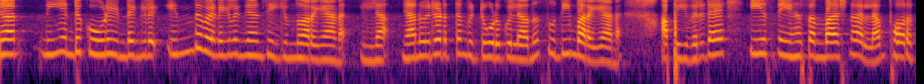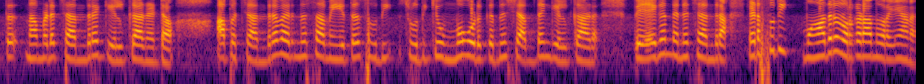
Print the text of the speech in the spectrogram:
ഞാൻ നീ എന്റെ കൂടെ ഉണ്ടെങ്കിൽ എന്ത് വേണമെങ്കിലും ഞാൻ ചെയ്യും എന്ന് പറയാണ്. ഇല്ല ഞാൻ ഒരിടത്തും വിട്ടുകൊടുക്കില്ല എന്ന് സുധിയും പറയാണ്. അപ്പോൾ ഇവരുടെ ഈ സ്നേഹ സംഭാഷണമെല്ലാം പുറത്ത് നമ്മുടെ ചന്ദ്ര കേൾക്കുകയാണ് കേട്ടോ. അപ്പോൾ ചന്ദ്ര വരുന്ന സമയത്ത് സുധി ശ്രുതിക്ക് ഉമ്മ കൊടുക്കുന്ന ശബ്ദം കേൾക്കുകയാണ് വേഗം തന്നെ ചന്ദ്ര എടാ സുധി വാതിൽ തുറക്കടാന്ന് പറയാണ്.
